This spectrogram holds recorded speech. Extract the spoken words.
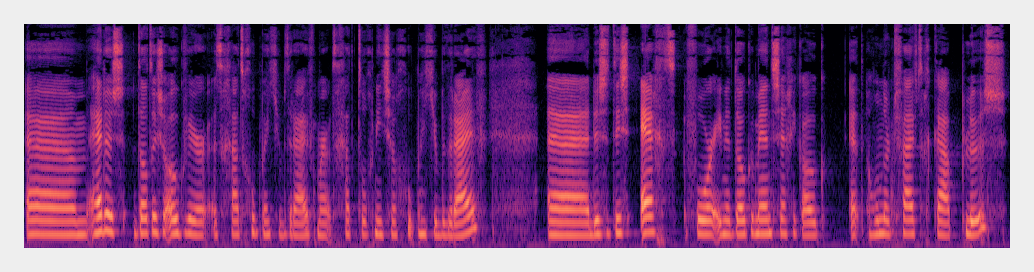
Um, dus dat is ook weer, het gaat goed met je bedrijf, maar het gaat toch niet zo goed met je bedrijf. Uh, dus het is echt voor, in het document zeg ik ook 150k plus.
